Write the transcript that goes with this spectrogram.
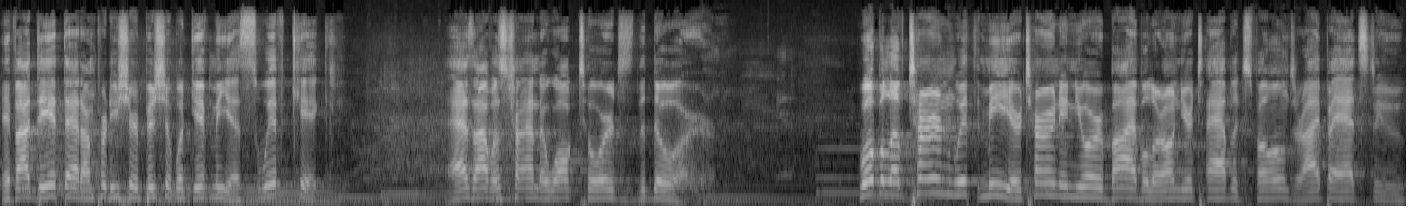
if I did that, I'm pretty sure Bishop would give me a swift kick as I was trying to walk towards the door. Well, beloved, turn with me or turn in your Bible or on your tablets, phones, or iPads to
